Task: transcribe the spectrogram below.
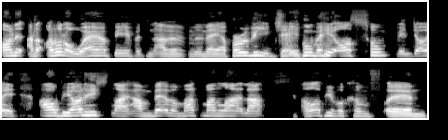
on I don't, I don't know where I'd be if I didn't have MMA. I'd probably be in jail, mate, or something. You know I mean? I'll be honest, like I'm a bit of a madman like that. A lot of people can um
